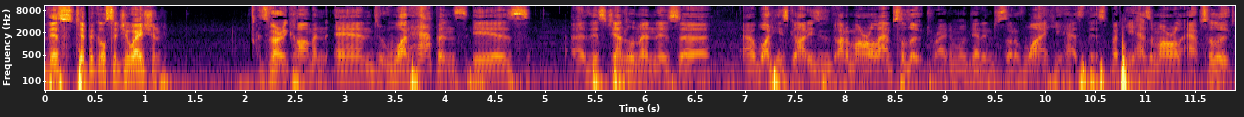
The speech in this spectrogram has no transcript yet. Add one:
this typical situation is very common, and what happens is uh, this gentleman is. Uh, uh, what he's got is he's got a moral absolute, right? And we'll get into sort of why he has this, but he has a moral absolute.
